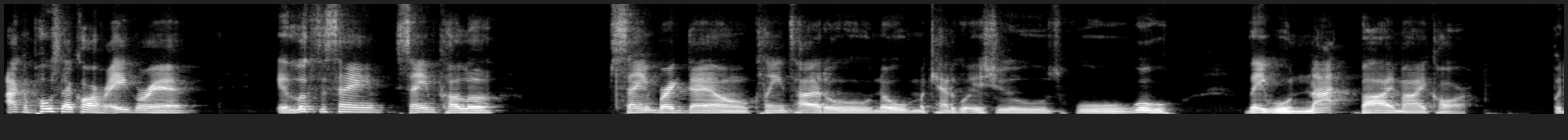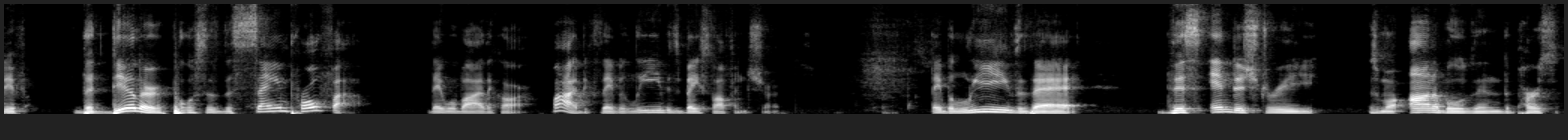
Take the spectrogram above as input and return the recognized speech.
I can post that car for eight grand. It looks the same, same color, same breakdown, clean title, no mechanical issues. Woo woo. They will not buy my car. But if the dealer posts the same profile, they will buy the car. Why? Because they believe it's based off insurance. They believe that this industry is more honorable than the person.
